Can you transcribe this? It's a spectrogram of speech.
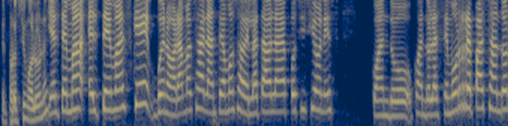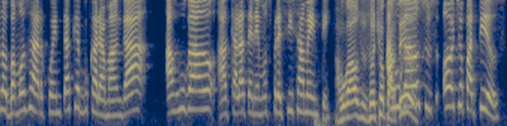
el próximo lunes. Y el tema, el tema es que, bueno, ahora más adelante vamos a ver la tabla de posiciones. Cuando, cuando la estemos repasando, nos vamos a dar cuenta que el Bucaramanga ha jugado, acá la tenemos precisamente. Ha jugado sus ocho partidos. Ha jugado sus ocho partidos.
